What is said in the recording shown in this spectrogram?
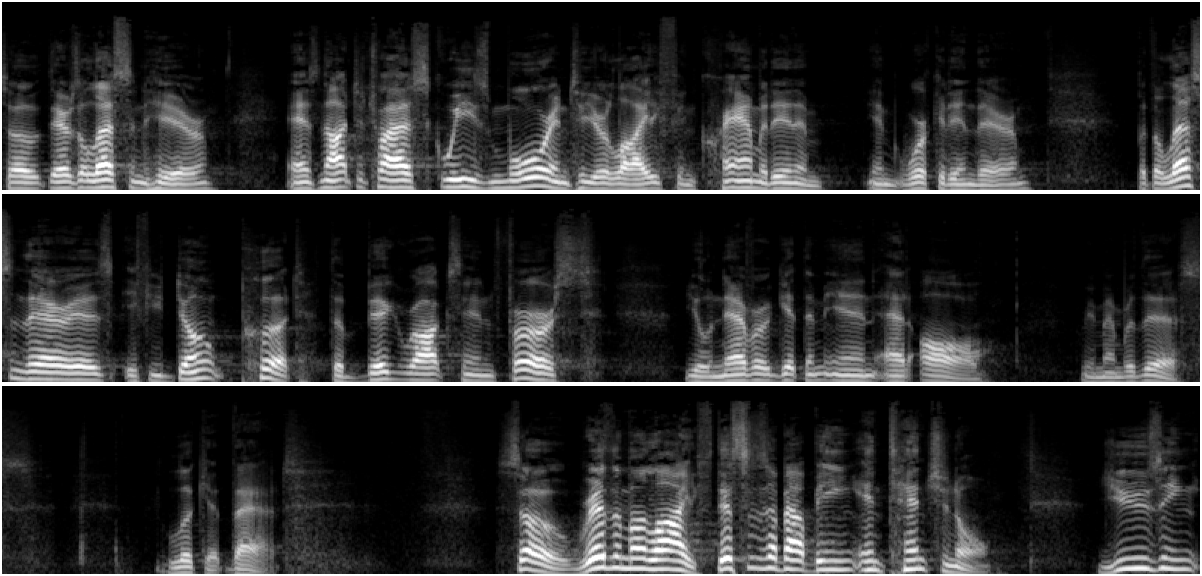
So there's a lesson here, and it's not to try to squeeze more into your life and cram it in and and work it in there. But the lesson there is if you don't put the big rocks in first, you'll never get them in at all. Remember this. Look at that. So, rhythm of life. This is about being intentional, using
